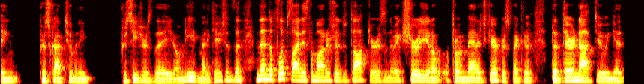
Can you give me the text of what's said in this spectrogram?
being prescribed too many procedures they don't need, medications. And, and then the flip side is to monitor the doctors and to make sure, you know, from a managed care perspective, that they're not doing it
